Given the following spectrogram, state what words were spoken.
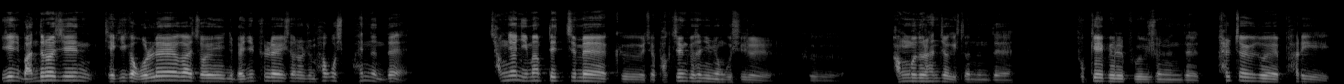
이게 만들어진 계기가 원래가 저희 이제 매니플레이션을 좀 하고 싶어 했는데 작년 이맘때쯤에 그 박지현 교수님 연구실 그 방문을 한 적이 있었는데 도깨비를 보여주셨는데 팔자유도에 팔이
